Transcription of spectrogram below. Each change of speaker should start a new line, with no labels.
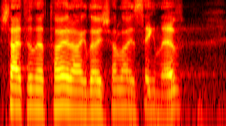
שטייט אין דער טייער אַ גדוי שלוי סיגנב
